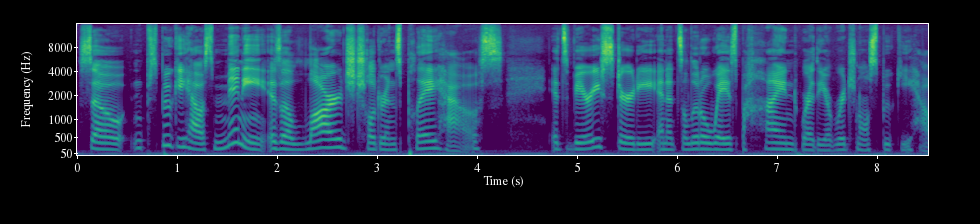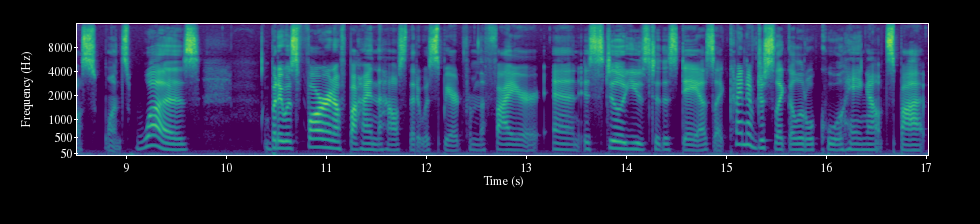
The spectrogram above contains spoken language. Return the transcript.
So, Spooky House Mini is a large children's playhouse. It's very sturdy and it's a little ways behind where the original Spooky House once was, but it was far enough behind the house that it was spared from the fire and is still used to this day as like kind of just like a little cool hangout spot,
